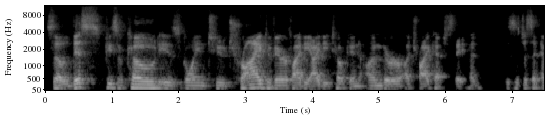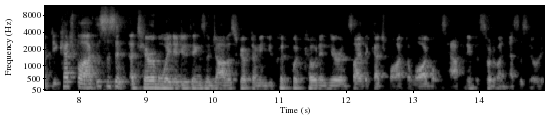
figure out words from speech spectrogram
so this piece of code is going to try to verify the ID token under a try catch statement. This is just an empty catch block. This isn't a terrible way to do things in JavaScript. I mean, you could put code in here inside the catch block to log what was happening, but it's sort of unnecessary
